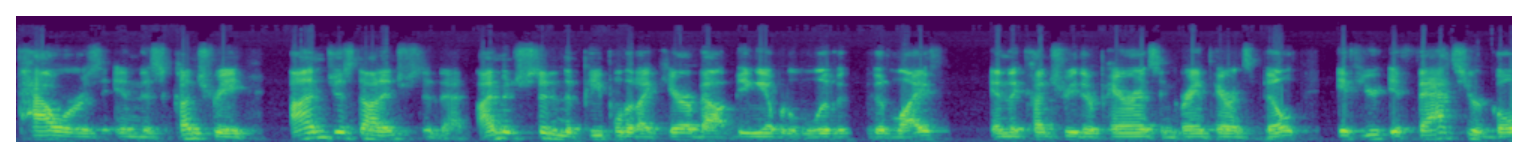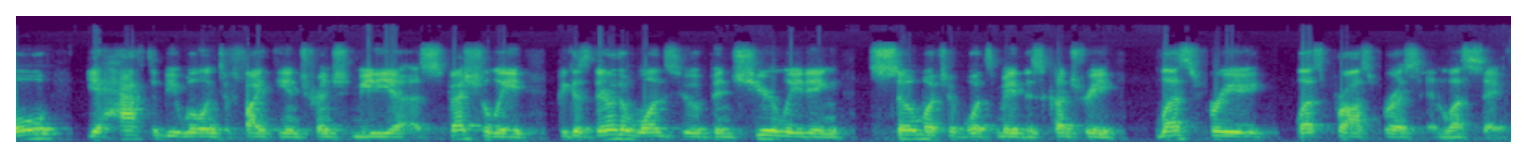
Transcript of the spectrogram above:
powers in this country. I'm just not interested in that. I'm interested in the people that I care about being able to live a good life in the country their parents and grandparents built. If you if that's your goal, you have to be willing to fight the entrenched media, especially because they're the ones who have been cheerleading so much of what's made this country less free, less prosperous, and less safe.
